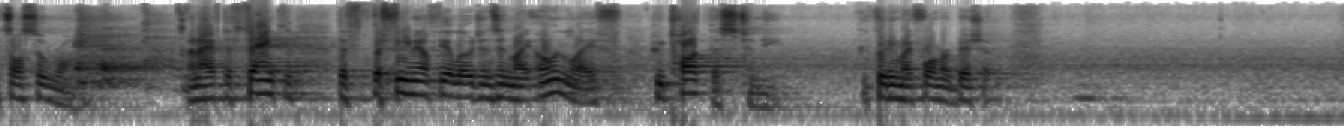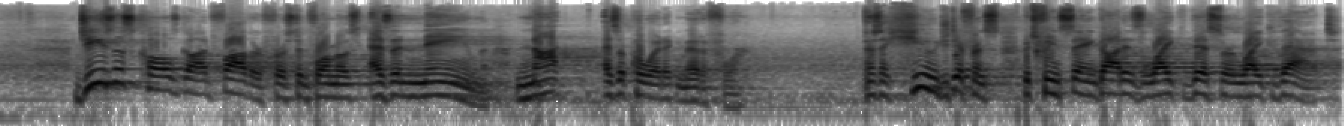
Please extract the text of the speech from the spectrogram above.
it's also wrong. And I have to thank the, the female theologians in my own life who taught this to me, including my former bishop. Jesus calls God Father, first and foremost, as a name, not as a poetic metaphor. There's a huge difference between saying God is like this or like that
